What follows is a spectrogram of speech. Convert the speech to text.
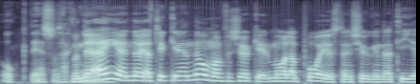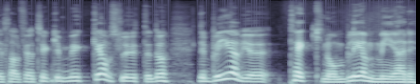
Och det är som sagt... Men det är ju ändå, jag tycker ändå om man försöker måla på just en 2010-tal, för jag tycker mycket av slutet, då, det blev ju, technon blev mer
